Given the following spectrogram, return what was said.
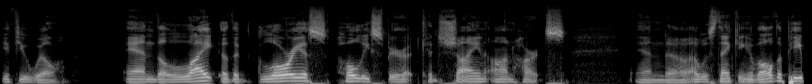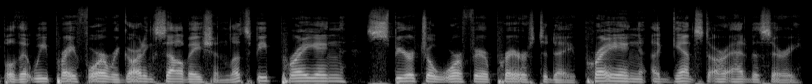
if you will, and the light of the glorious Holy Spirit can shine on hearts. And uh, I was thinking of all the people that we pray for regarding salvation. Let's be praying spiritual warfare prayers today, praying against our adversary.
